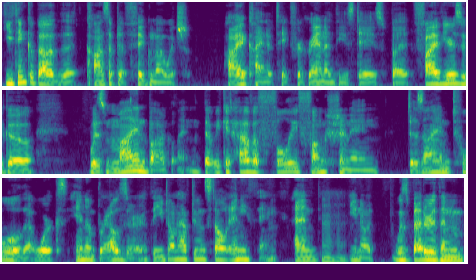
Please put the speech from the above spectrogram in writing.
you think about the concept of Figma, which I kind of take for granted these days, but five years ago was mind boggling that we could have a fully functioning design tool that works in a browser that you don't have to install anything. And, mm-hmm. you know, it was better than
